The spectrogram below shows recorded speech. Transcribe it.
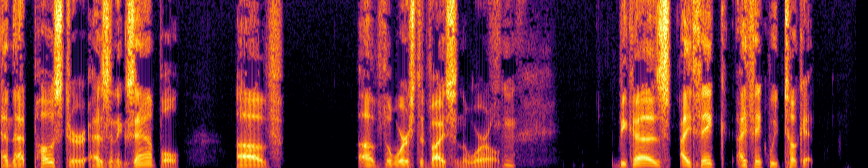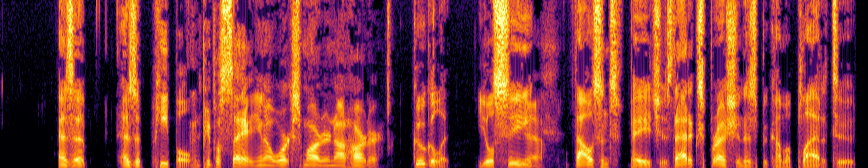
and that poster as an example of of the worst advice in the world, Hmm. because I think I think we took it as a as a people. And people say it, you know, work smarter, not harder. Google it. You'll see Yeah. Thousands of pages. That expression has become a platitude.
